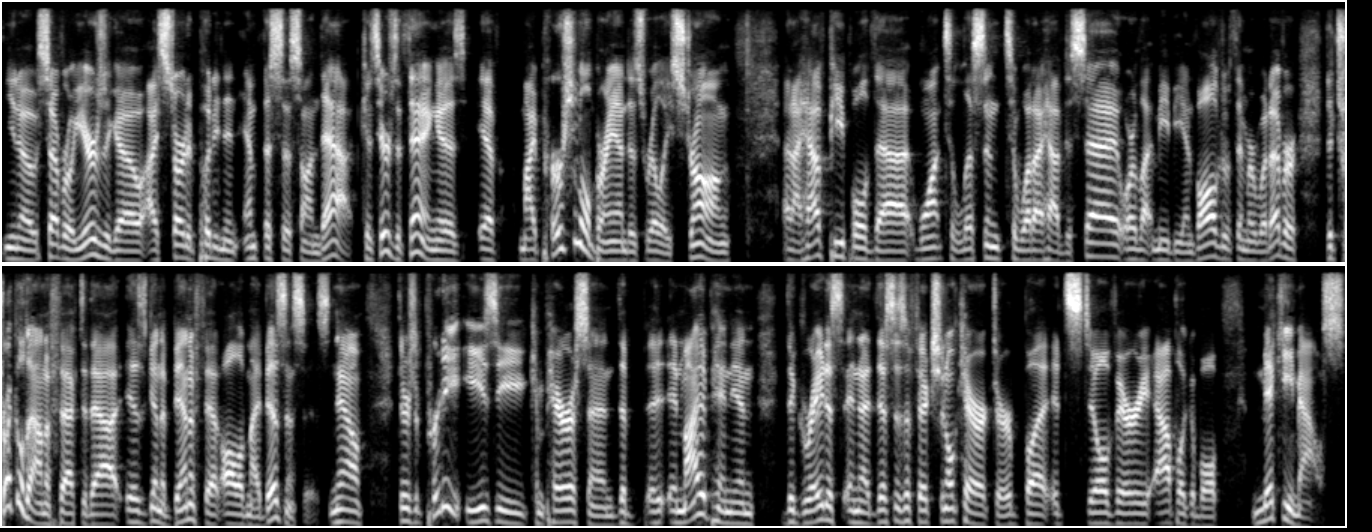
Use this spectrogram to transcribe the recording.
you know several years ago i started putting an emphasis on that. Because here's the thing is if my personal brand is really strong and i have people that want to listen to what i have to say or let me be involved with them or whatever the trickle down effect of that is going to benefit all of my businesses. Now there's a pretty easy comparison. The in my opinion the greatest and this is a fictional character but it's still very applicable mickey mouse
